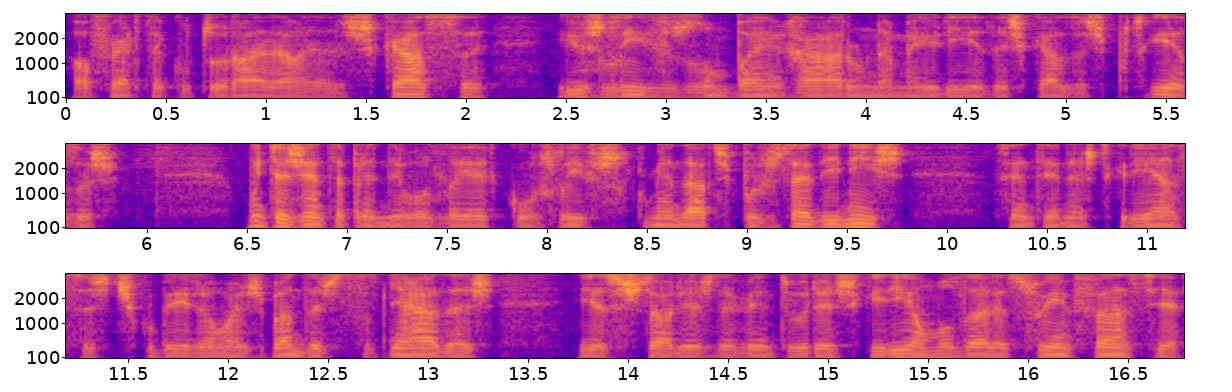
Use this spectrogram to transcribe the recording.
a oferta cultural era escassa e os livros um bem raro na maioria das casas portuguesas. Muita gente aprendeu a ler com os livros recomendados por José Diniz. Centenas de crianças descobriram as bandas desenhadas e as histórias de aventuras que iriam moldar a sua infância.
